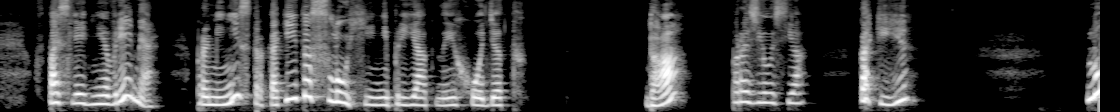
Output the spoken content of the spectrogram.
– «в последнее время про министра какие-то слухи неприятные ходят». «Да?» – поразилась я. «Какие?» «Ну,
